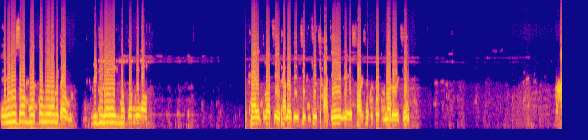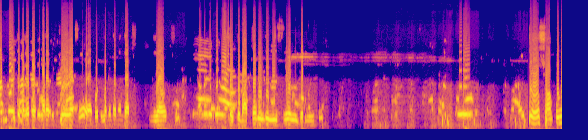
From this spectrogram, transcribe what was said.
এগুলো সব মধ্যম গ্রামে ঠাকুর বিটি কলেজ মধ্যম গ্রাম এখানে দেখতে পাচ্ছি, এখানে কিছু ছাদের সরস্বতী প্রতিমা রয়েছে। প্রতিমাটা প্রতিমাটা হচ্ছে। বাচ্চা কিন্তু। তো সম্পূর্ণ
